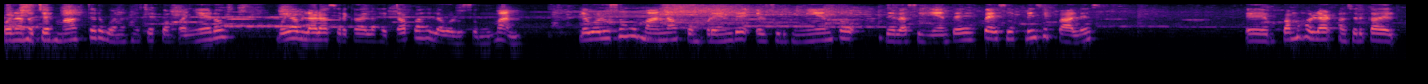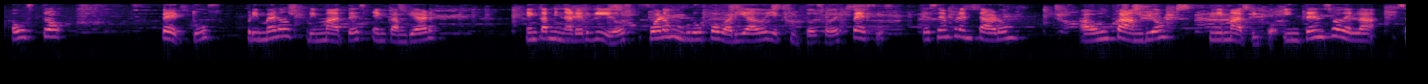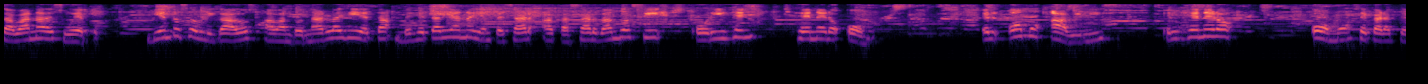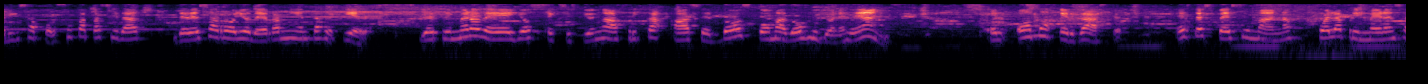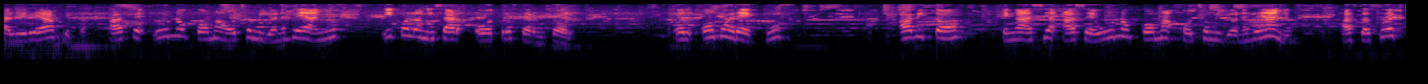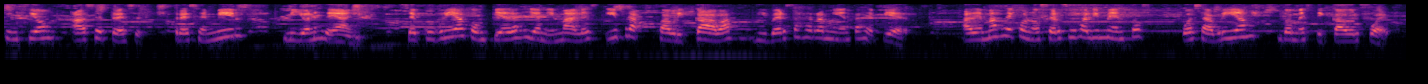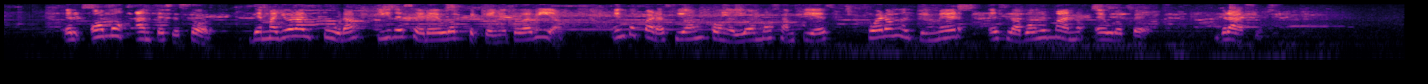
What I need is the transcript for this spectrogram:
Buenas noches, máster. Buenas noches, compañeros. Voy a hablar acerca de las etapas de la evolución humana. La evolución humana comprende el surgimiento de las siguientes especies principales. Eh, vamos a hablar acerca del Australopithecus. Primeros primates en cambiar en caminar erguidos fueron un grupo variado y exitoso de especies que se enfrentaron a un cambio climático intenso de la sabana de su época, viéndose obligados a abandonar la dieta vegetariana y empezar a cazar, dando así origen género Homo. El Homo habilis, el género Homo se caracteriza por su capacidad de desarrollo de herramientas de piedra, y el primero de ellos existió en África hace 2,2 millones de años. El Homo ergaster, esta especie humana fue la primera en salir de África hace 1,8 millones de años y colonizar otros territorios. El Homo erectus habitó en Asia hace 1,8 millones de años, hasta su extinción hace 13 mil millones de años. Se cubría con piedras y animales y fabricaba diversas herramientas de piedra. Además de conocer sus alimentos, pues habrían domesticado el fuego. El Homo antecesor, de mayor altura y de cerebro pequeño todavía, en comparación con el Homo sapiens, fueron el primer eslabón humano europeo. Gracias.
